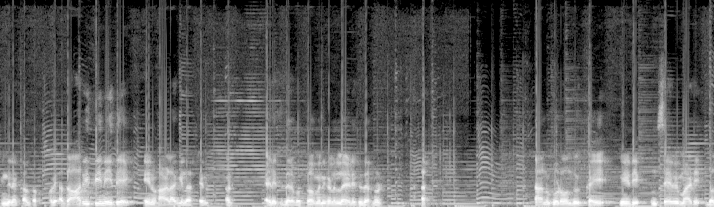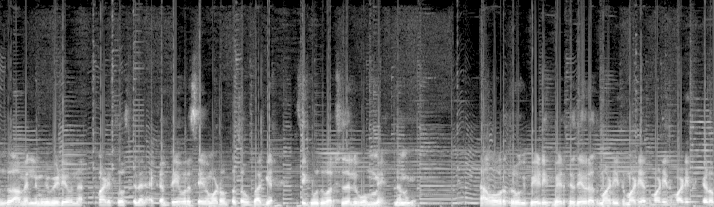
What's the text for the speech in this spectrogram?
ಹಿಂದಿನ ಕಾಲದವರು. ಅದು ಆ ರೀತಿನೇ ಇದೆ. ಏನು ಹಾಳಾಗಿಲ್ಲ ಅಷ್ಟೇನು. ನೋಡಿ ಭಕ್ತ ಮನೆಗಳೆಲ್ಲ ಎಳಿತಿದ್ದಾರೆ ನೋಡಿ. ನಾನು ಕೂಡ ಒಂದು ಕೈ ನೀಡಿ, ಒಂದು ಸೇವೆ ಮಾಡಿ ಬಂದು ಆಮೇಲೆ ನಿಮಗೆ ವಿಡಿಯೋವನ್ನ ಮಾಡಿ ತೋರಿಸ್ತಿದ್ದೇನೆ. ಯಾಕಂದ್ರೆ ದೇವರ ಸೇವೆ ಮಾಡುವಂತ ಸೌಭಾಗ್ಯ ಸಿಗುವುದು ವರ್ಷದಲ್ಲಿ ಒಮ್ಮೆ ನಮಗೆ. ನಾವು ಅವ್ರ ಹತ್ರ ಹೋಗಿ ಬೇಡಿ, ಬೇಡ್ತೇವೆ, ದೇವರು ಅದು ಮಾಡಿ, ಇದು ಮಾಡಿ, ಅದು ಮಾಡಿ, ಇದು ಮಾಡಿ ಕೇಳೋ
